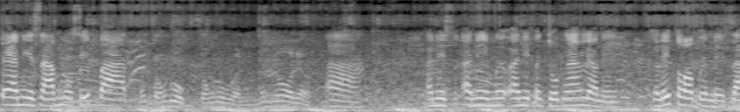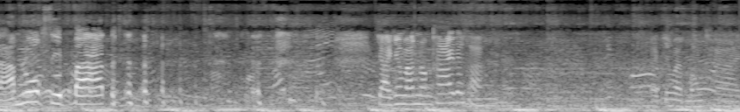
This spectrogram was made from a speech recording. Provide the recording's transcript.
แต่อันนี้สามลูกสิบบาท มันสองลูกสองลูกอันมันโลแล้วอ่า อันนี้ อันนี้มือ อันนี้เป็นจบงานแล้วนี่ก็เลยต่อเพิ่นเลยสามลูกสิบบาท จากจังหวัดหนองคายเด้วยค่ะ จากจังหวัดหนองคาย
